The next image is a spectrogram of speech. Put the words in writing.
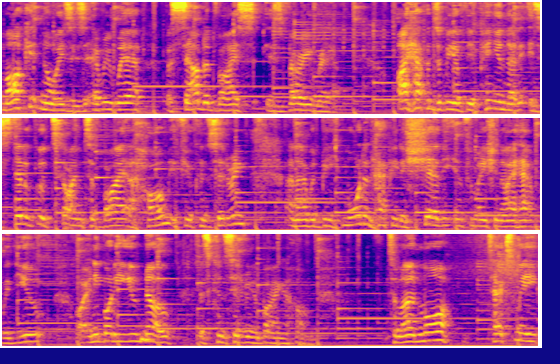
market noise is everywhere, but sound advice is very rare. I happen to be of the opinion that it is still a good time to buy a home if you're considering, and I would be more than happy to share the information I have with you or anybody you know that's considering buying a home. To learn more, text me,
